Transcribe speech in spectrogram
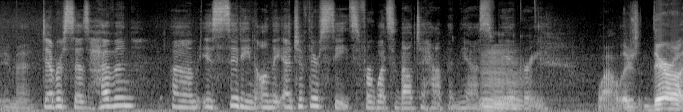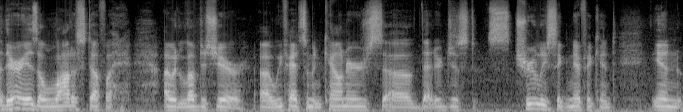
Amen. Deborah says, Heaven um, is sitting on the edge of their seats for what's about to happen. Yes, mm. we agree. Wow, there's there are, there is a lot of stuff I, I would love to share. Uh, we've had some encounters uh, that are just truly significant in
